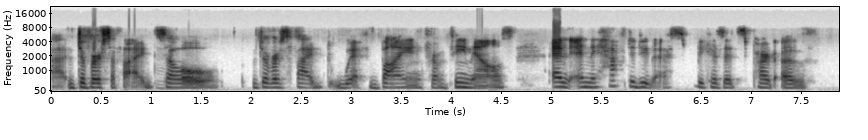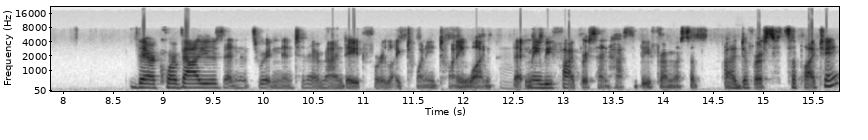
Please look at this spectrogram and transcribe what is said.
uh, diversified. Mm-hmm. So diversified with buying from females, and and they have to do this because it's part of their core values and it's written into their mandate for like 2021 mm-hmm. that maybe 5% has to be from a, a diverse supply chain.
